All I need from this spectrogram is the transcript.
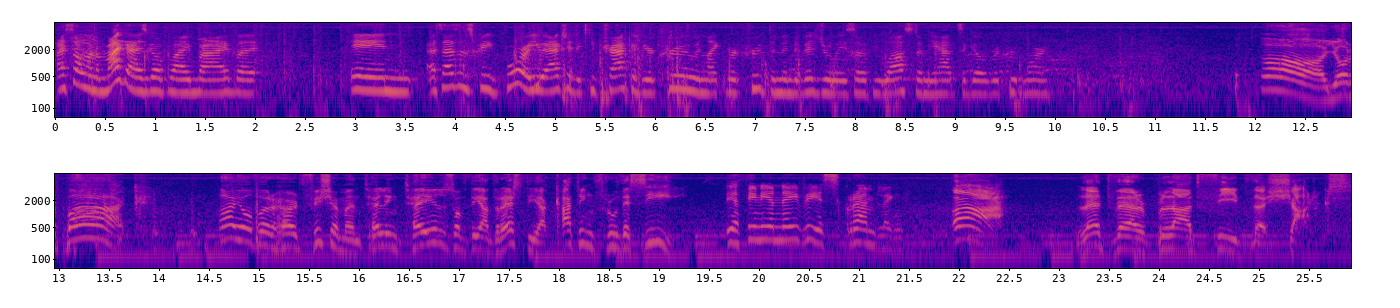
I saw one of my guys go flying by, but in Assassin's Creed 4, you actually had to keep track of your crew and like recruit them individually. So if you lost them, you had to go recruit more. Ah, you're back. I overheard fishermen telling tales of the Adrestia cutting through the sea. The Athenian navy is scrambling. Ah! Let their blood feed the sharks.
